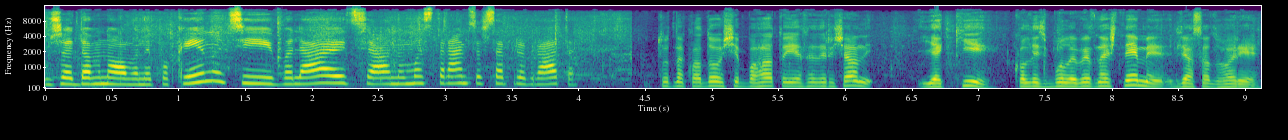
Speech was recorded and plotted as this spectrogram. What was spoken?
вже давно вони покинуті, валяються, але ми стараємося все прибрати. Тут на кладовищі багато є садричан, які колись були визначними для Садгори.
